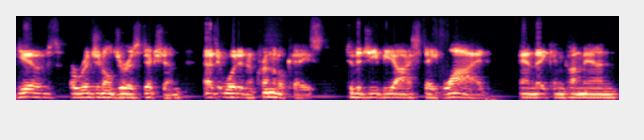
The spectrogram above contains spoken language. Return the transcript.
gives original jurisdiction, as it would in a criminal case, to the GBI statewide, and they can come in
